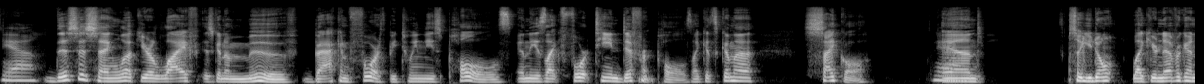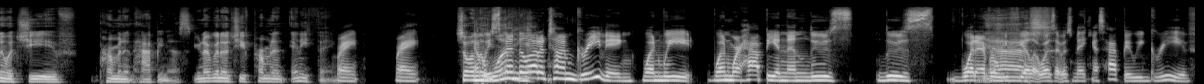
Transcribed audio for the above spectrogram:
Yeah. This is saying, look, your life is going to move back and forth between these poles and these like 14 different poles. Like it's going to cycle. Yeah. And so you don't like you're never going to achieve permanent happiness. You're never going to achieve permanent anything. right. Right. So and we spend a lot of time grieving when we when we're happy and then lose lose whatever we feel it was that was making us happy. We grieve.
